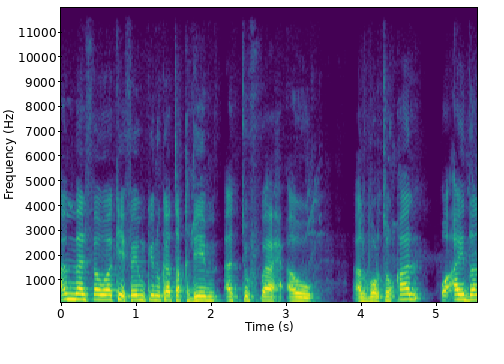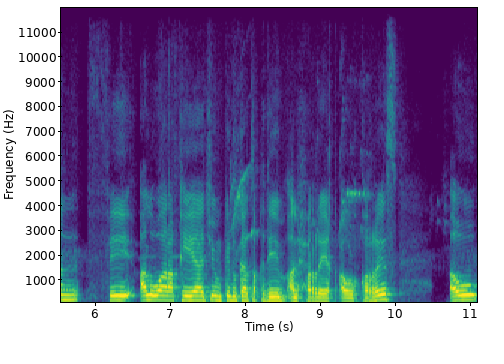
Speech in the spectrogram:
أما الفواكه فيمكنك تقديم التفاح أو البرتقال. وأيضا في الورقيات يمكنك تقديم الحريق أو القريص. أو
